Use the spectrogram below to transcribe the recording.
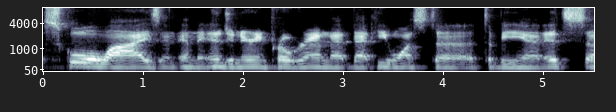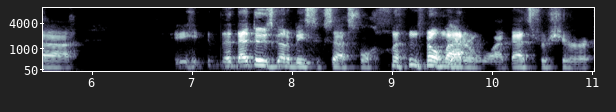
school wise and, and the engineering program that that he wants to to be in. It's uh, he, that dude's going to be successful no matter yeah. what. That's for sure.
